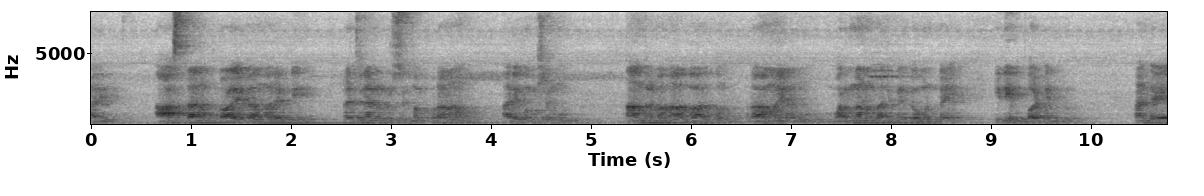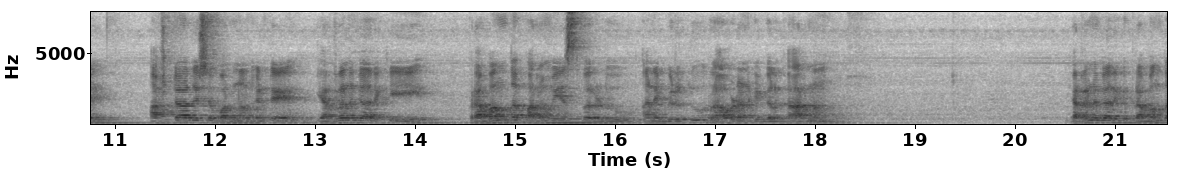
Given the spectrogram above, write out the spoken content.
అది ఆస్థానం ప్రాయ రామారెడ్డి రచనలు నృసింహ పురాణం హరివంశము ఆంధ్ర మహాభారతం రామాయణము వర్ణనలు అధికంగా ఉంటాయి. ఇది ఇంపార్టెంట్ అంటే అష్టాదశ వర్ణనలు అంటే ఎర్రని గారికి ప్రబంధ పరమేశ్వరుడు అనే బిరుదు రావడానికి గల కారణం. ఎర్రని గారికి ప్రబంధ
